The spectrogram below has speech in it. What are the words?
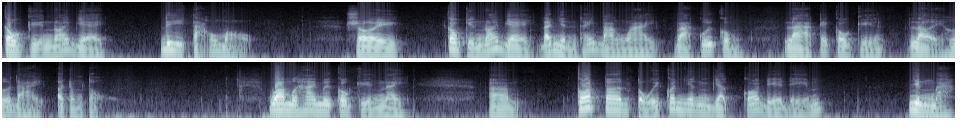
Câu chuyện nói về đi tảo mộ. Rồi Câu chuyện nói về đã nhìn thấy bà ngoại và cuối cùng là cái câu chuyện lời hứa đại ở trong tù. Qua 20 câu chuyện này, à, có tên tuổi, có nhân vật, có địa điểm. Nhưng mà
